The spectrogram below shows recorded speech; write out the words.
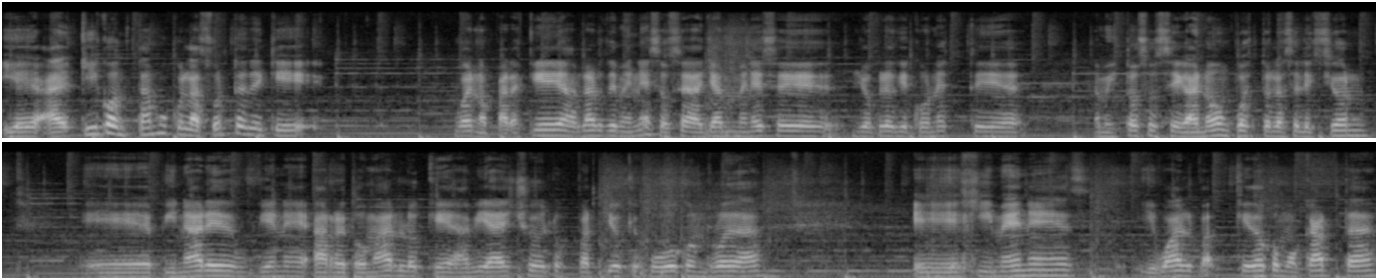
y aquí contamos con la suerte de que, bueno, ¿para qué hablar de Menezes? O sea, Jan Menezes yo creo que con este amistoso se ganó un puesto en la selección eh, Pinares viene a retomar lo que había hecho en los partidos que jugó con Rueda. Eh, Jiménez igual quedó como carta.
